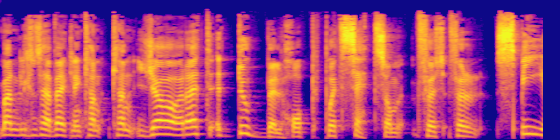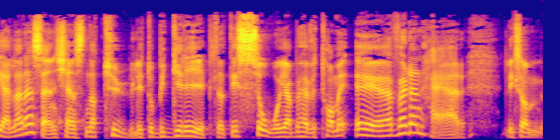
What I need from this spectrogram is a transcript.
man liksom så verkligen kan, kan göra ett, ett dubbelhopp på ett sätt som för, för spelaren sen känns naturligt och begripligt. Att det är så jag behöver ta mig över den här liksom,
